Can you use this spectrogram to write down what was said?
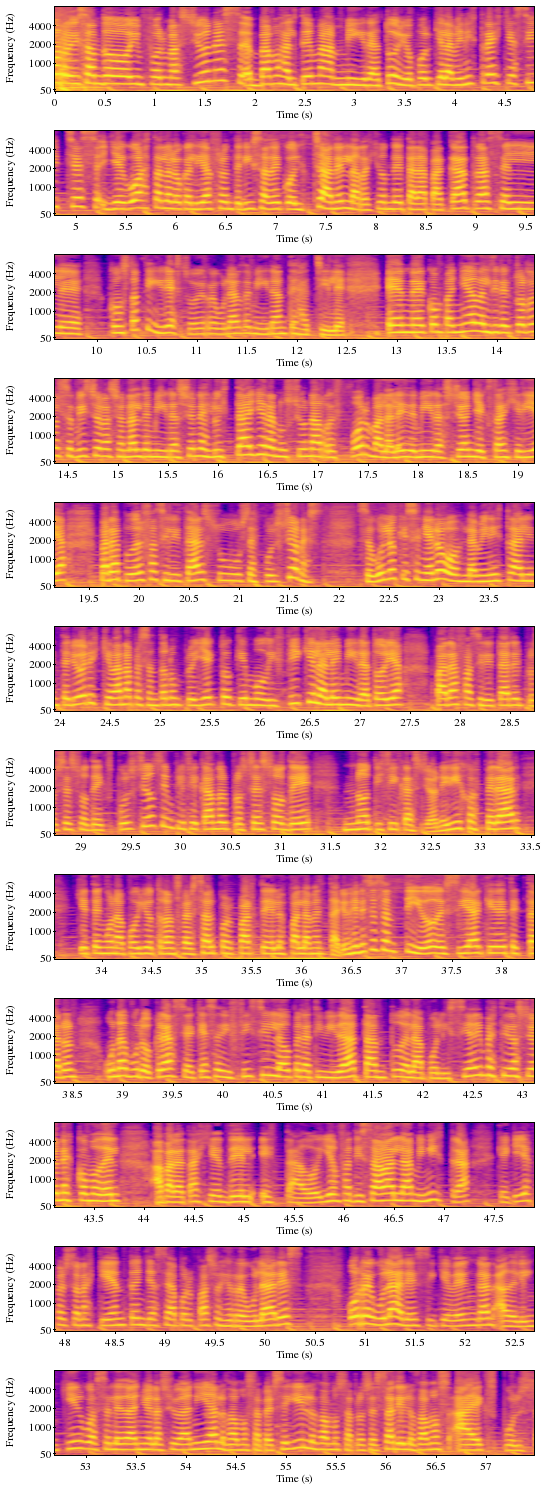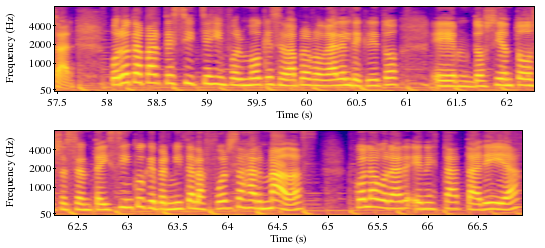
Revisando informaciones. Vamos al tema migratorio, porque la ministra Esquiasiches llegó hasta la localidad fronteriza de Colchán, en la región de Tarapacá, tras el eh, constante ingreso irregular de migrantes a Chile. En eh, compañía del director del Servicio Nacional de Migraciones, Luis Taller, anunció una reforma a la ley de migración y extranjería para poder facilitar sus expulsiones. Según lo que señaló la ministra del Interior, es que van a presentar un proyecto que modifique la ley migratoria para facilitar el proceso de expulsión simplificando el proceso de notificación. Y dijo esperar que tenga un apoyo transversal por parte de los parlamentarios. En ese sentido, decía que detectaron una burocracia que hace difícil la operatividad tanto de la Policía de Investigaciones como del aparataje del Estado. Y enfatizaba la ministra que aquellas personas que entren, ya sea por pasos irregulares o regulares, y que vengan a delinquir o hacerle daño a la ciudadanía, los vamos a perseguir, los vamos a procesar y los vamos a expulsar. Por otra parte, Siches informó que se va a prorrogar el decreto 265 eh, que permite a las Fuerzas Armadas colaborar en esta tarea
